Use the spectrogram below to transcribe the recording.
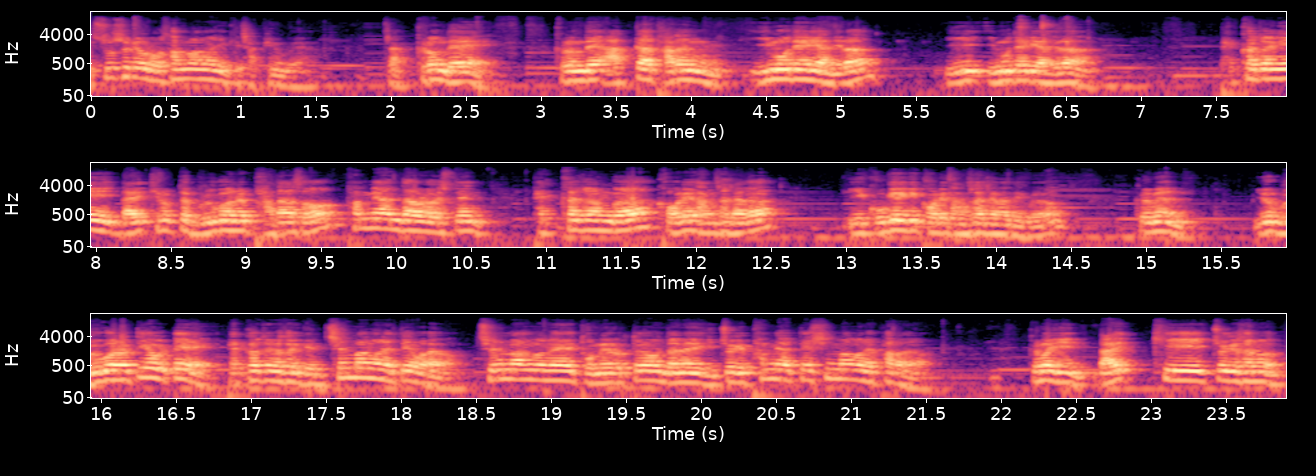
수수료로 3만 원이 이렇게 잡히는 거예요. 자, 그런데 그런데 아까 다른 이 모델이 아니라 이, 이 모델이 아니라 백화점이 나이키로부터 물건을 받아서 판매한다고 했을 땐 백화점과 거래 당사자가 이 고객이 거래 당사자가 되고요. 그러면 이 물건을 떼올 때 백화점에서 이게 7만 원에 떼와요. 7만 원에 도매로 떼온 다음에 이쪽에 판매할 때 10만 원에 팔아요. 그러면 이 나이키 쪽에서는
